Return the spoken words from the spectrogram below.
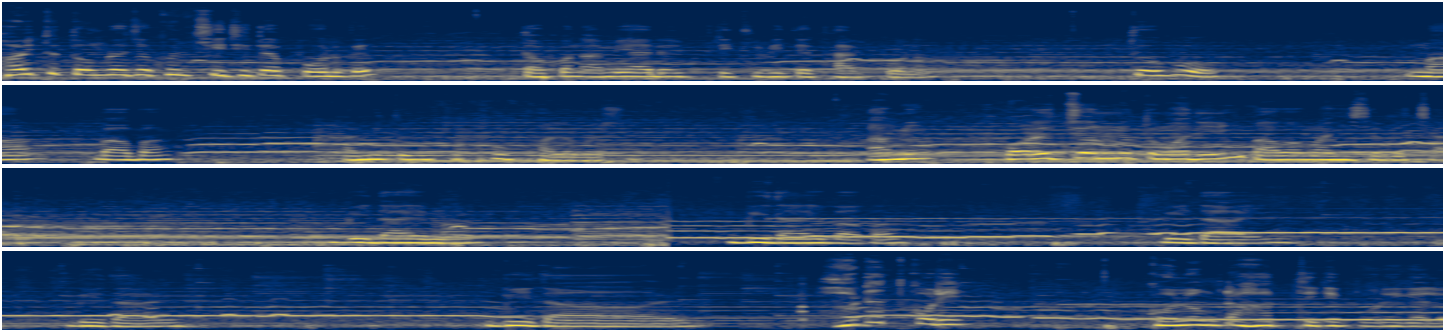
হয়তো তোমরা যখন চিঠিটা পড়বে, তখন আমি আর ওই পৃথিবীতে থাকব না। তবুও মা বাবা আমি তোমাকে খুব ভালোবাসি। আমি পরের জন্ম তোমাদেরই বাবা মা হিসেবে চাই। বিদায়, মা। বিদায়, বাবা। বিদায়। বিদায়। বিদায়। হঠাৎ করে কলমটা হাত থেকে পড়ে গেল।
